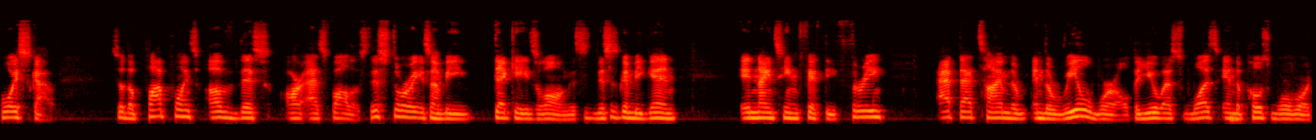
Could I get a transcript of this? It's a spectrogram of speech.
Boy Scout. So the plot points of this are as follows. This story is going to be decades long. This is this is going to begin in 1953. At that time, the, in the real world, the U.S. was in the post World War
